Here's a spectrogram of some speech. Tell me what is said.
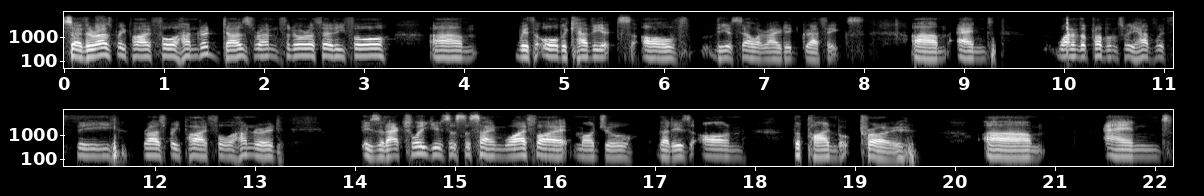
so the Raspberry Pi 400 does run Fedora 34 um, with all the caveats of the accelerated graphics. Um, and one of the problems we have with the Raspberry Pi 400 is it actually uses the same Wi-Fi module that is on the Pinebook Pro. Um, and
